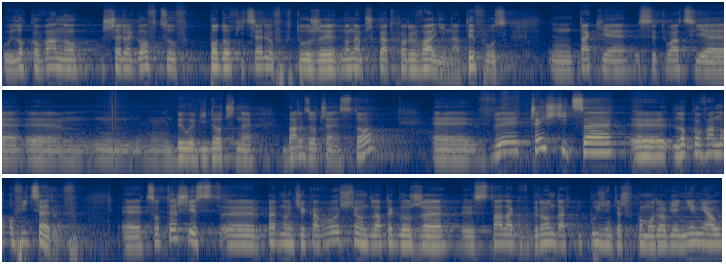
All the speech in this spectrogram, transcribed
ulokowano szeregowców, podoficerów, którzy no, na przykład chorowali na tyfus. Mm, Takie sytuacje em, mm, były widoczne bardzo często. E, W części C e, lokowano oficerów, e, co też jest pewną ciekawością, dlatego że Stalag w Grądach i później też w Komorowie nie miał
